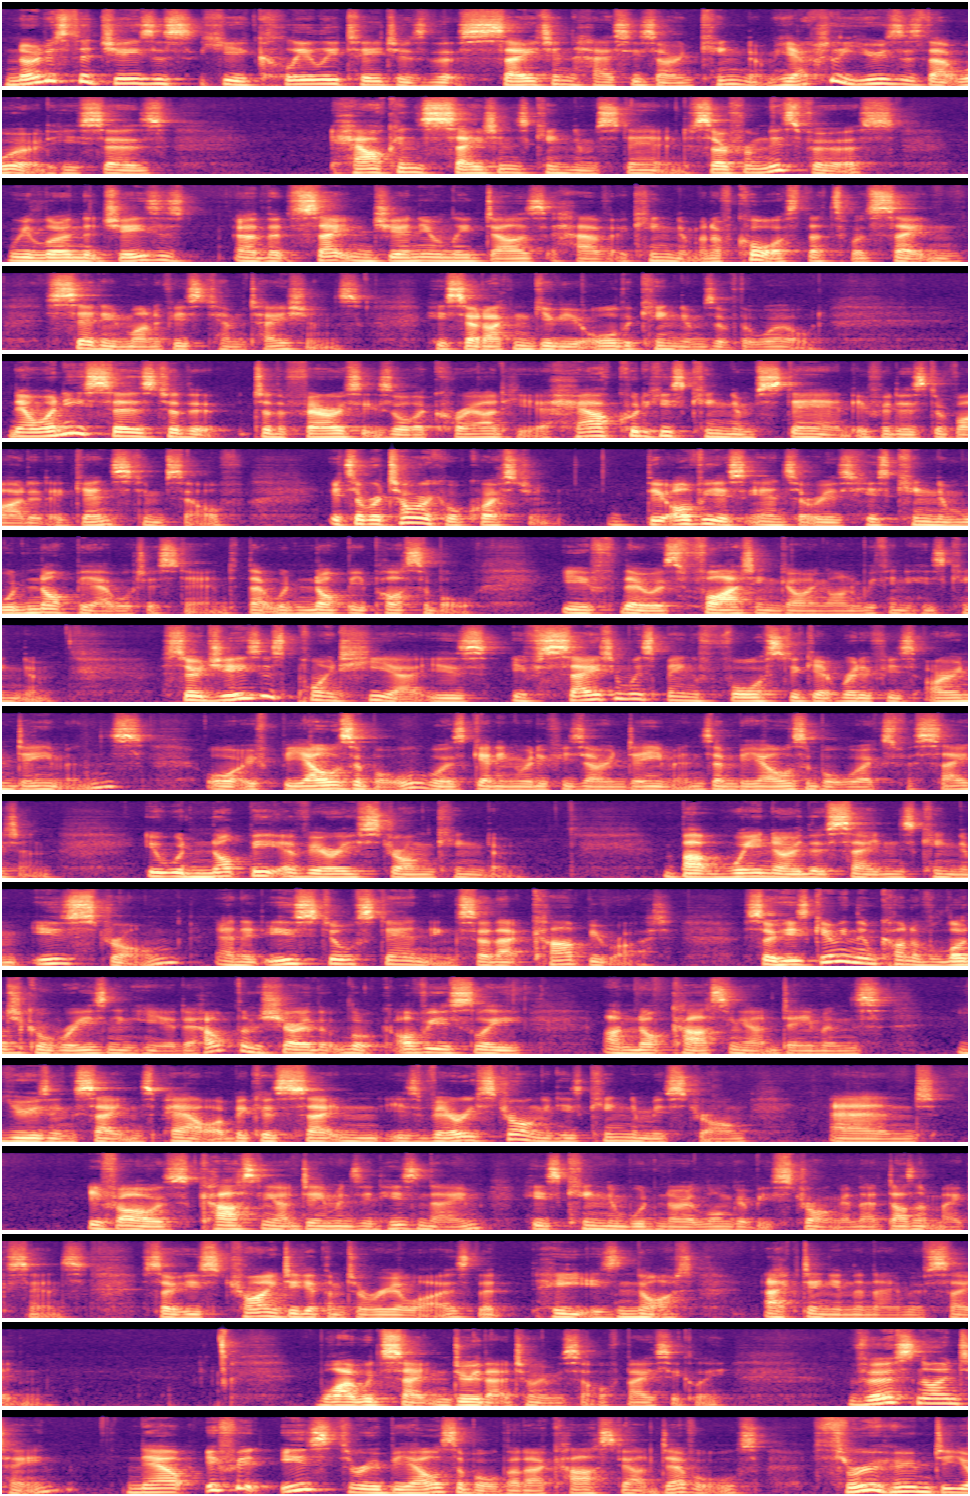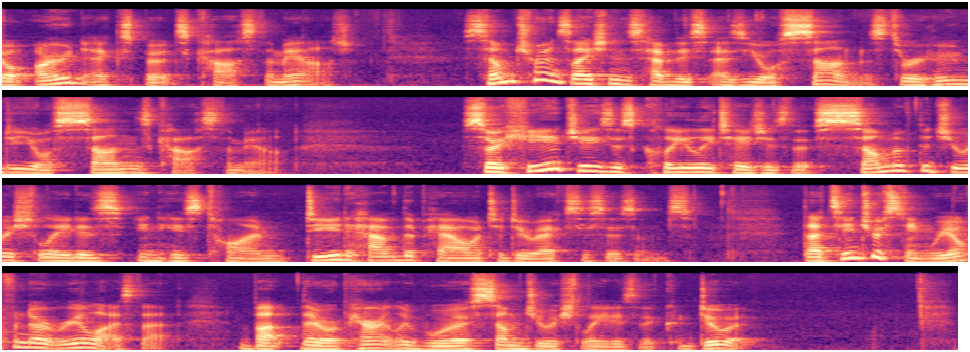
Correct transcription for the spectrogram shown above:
Notice that Jesus here clearly teaches that Satan has his own kingdom. He actually uses that word. He says, How can Satan's kingdom stand? So from this verse, we learn that Jesus uh, that Satan genuinely does have a kingdom. And of course, that's what Satan said in one of his temptations. He said, I can give you all the kingdoms of the world. Now, when he says to the to the Pharisees or the crowd here, how could his kingdom stand if it is divided against himself? It's a rhetorical question. The obvious answer is his kingdom would not be able to stand. That would not be possible if there was fighting going on within his kingdom. So Jesus' point here is if Satan was being forced to get rid of his own demons, or if Beelzebul was getting rid of his own demons and Beelzebul works for Satan, it would not be a very strong kingdom. But we know that Satan's kingdom is strong and it is still standing, so that can't be right. So he's giving them kind of logical reasoning here to help them show that, look, obviously, I'm not casting out demons using Satan's power because Satan is very strong and his kingdom is strong, and if I was casting out demons in his name, his kingdom would no longer be strong, and that doesn't make sense. So he's trying to get them to realize that he is not acting in the name of Satan. Why would Satan do that to himself, basically? Verse 19 Now, if it is through Beelzebul that I cast out devils, through whom do your own experts cast them out? Some translations have this as your sons. Through whom do your sons cast them out? So here Jesus clearly teaches that some of the Jewish leaders in his time did have the power to do exorcisms. That's interesting, we often don't realize that, but there apparently were some Jewish leaders that could do it.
